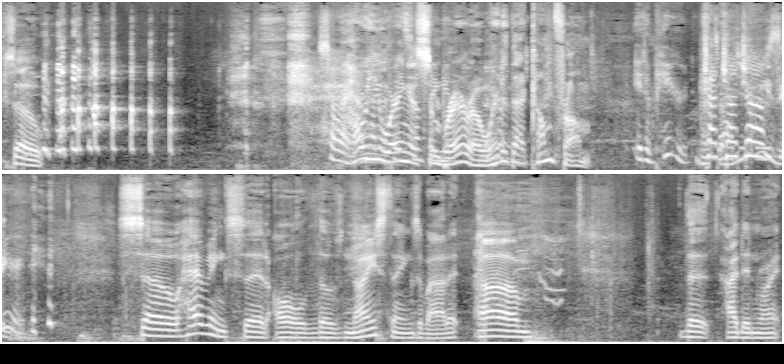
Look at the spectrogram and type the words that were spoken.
So Sorry. How I are you wearing a sombrero? Where did that come from? It appeared. Cha, cha, cha. So, having said all those nice things about it, um, that I didn't write.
